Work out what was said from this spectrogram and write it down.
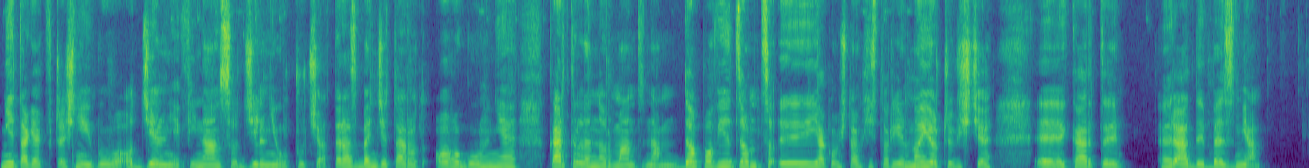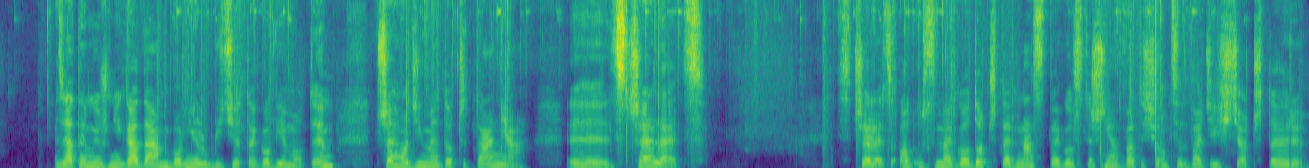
Nie tak jak wcześniej było oddzielnie finanse, oddzielnie uczucia. Teraz będzie tarot ogólnie. Karty Lenormand nam dopowiedzą co, y, jakąś tam historię. No i oczywiście e, karty Rady bez zmian. Zatem już nie gadam, bo nie lubicie tego, wiem o tym. Przechodzimy do czytania. Strzelec. Strzelec od 8 do 14 stycznia 2024.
